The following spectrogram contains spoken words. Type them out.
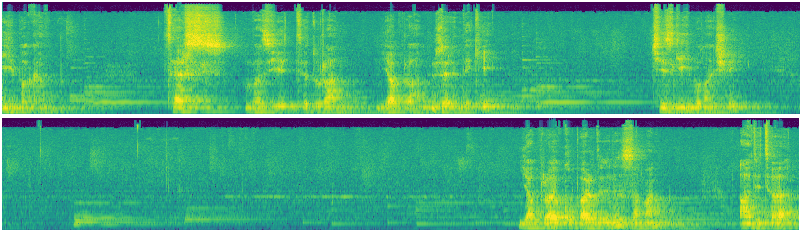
iyi bakın. Ters vaziyette duran yaprağın üzerindeki çizgi gibi olan şey yaprağı kopardığınız zaman adeta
